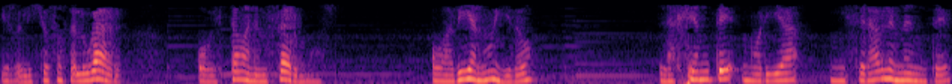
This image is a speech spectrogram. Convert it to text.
y religiosos del lugar, o estaban enfermos, o habían huido, la gente moría miserablemente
